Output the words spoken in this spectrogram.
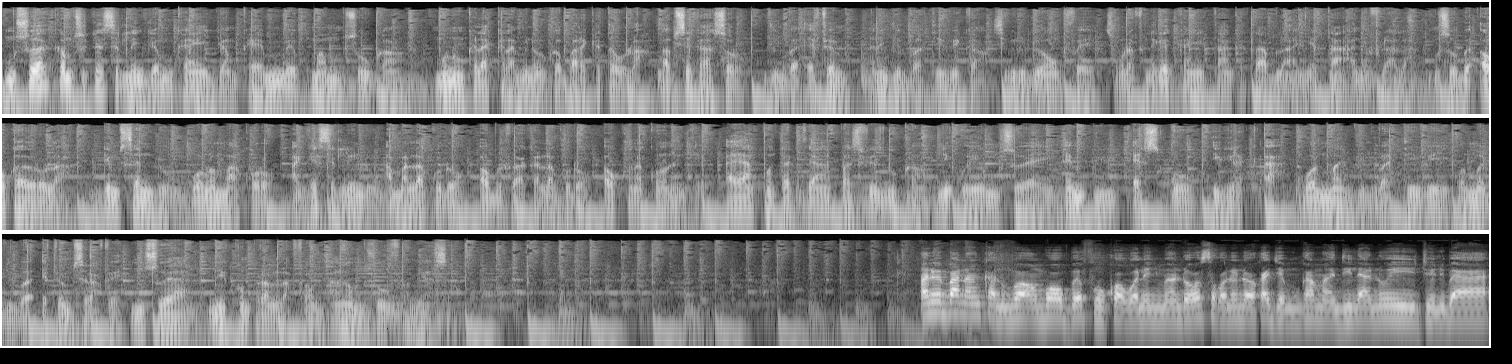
musoya ka musokɛ sirilen jamukan ye jamukan ye min bɛ kuma musow kan minnu kɛla kalaminɛw ka baarakɛtaw la a bɛ se k'a sɔrɔ jeliba fm ani jeliba tv kan sibiridonyaw fɛ sɔgɔmadafinɛgɛ kan ye tan ka taa bila a ɲɛ tan ani fila la muso bɛ aw ka yɔrɔ la denmisɛn don walima maakɔrɔ an kɛ sirilen don a ma lakodɔn aw be fɛ a ka lakodɔn aw kana kɔnɔni kɛ a y'an kɔntakte an pasi facebook kan ni o ye musoya ye musoya walima jeliba tv walima jeliba fm sira fɛ musoya ni kɔnpran lafam an ka musow faamuya sa an bɛ ba n'an kanubɔ an b'aw bɛɛ fo ka waleɲuman dɔ sɔgɔlen dɔ ka jɛmukan man di la n'o ye joliba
